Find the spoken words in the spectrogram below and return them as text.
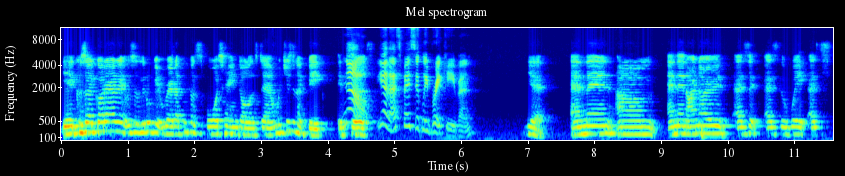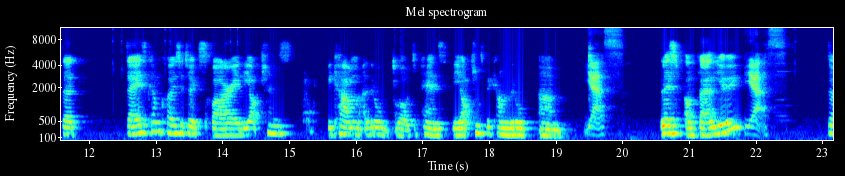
Yeah, because I got out it was a little bit red. I think it was fourteen dollars down, which isn't a big. It no, feels, yeah, that's basically break even. Yeah, and then um and then I know as it as the week as the days come closer to expiry, the options become a little. Well, it depends. The options become a little um Yes, less of value. yes. So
